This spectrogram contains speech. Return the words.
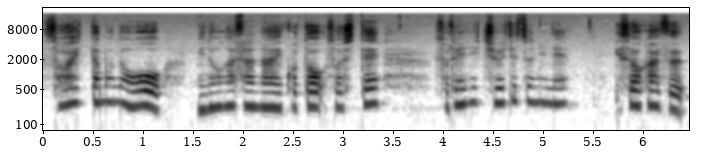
そういったものを見逃さないこと。そしてそれに忠実にね急がず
